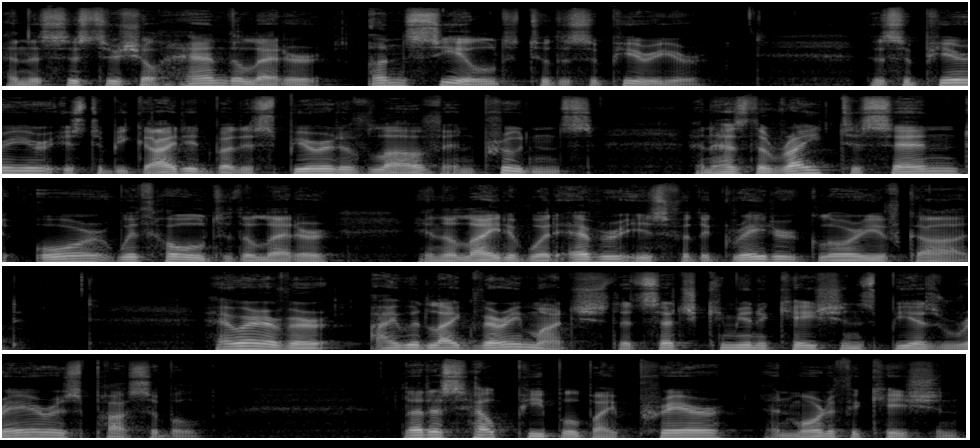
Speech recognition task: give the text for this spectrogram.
and the sister shall hand the letter unsealed to the superior. The superior is to be guided by the spirit of love and prudence, and has the right to send or withhold the letter in the light of whatever is for the greater glory of God. However, I would like very much that such communications be as rare as possible. Let us help people by prayer and mortification,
